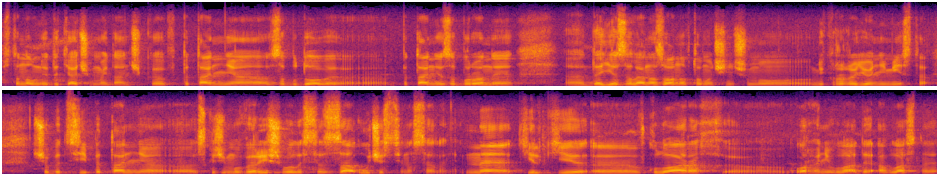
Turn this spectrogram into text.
встановлення дитячого майданчика, в питання забудови, е, питання заборони, е, де є зелена зона в тому чи іншому мікрорайоні міста, щоб ці питання, е, скажімо, вирішувалися за участі населення, не тільки е, в кулуарах органів влади, а власне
